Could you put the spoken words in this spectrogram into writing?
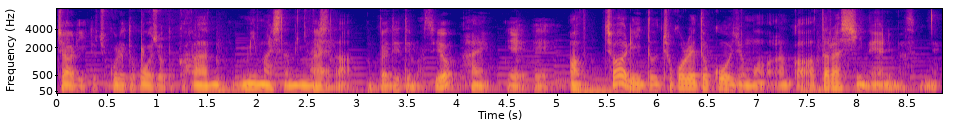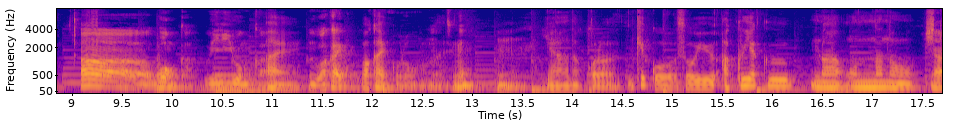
チャーリーとチョコレート工場とか。あ、見ました、見ました。はい。いっぱい出てますよ。はい。ええええあ、チャーリーとチョコレート工場もなんか新しいのやりますよね。ああ、ウォンカ。ウィリー・ウォンカ。はい。の若い子若い頃。なんですね。うん。いやだから結構そういう悪役な女の人を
